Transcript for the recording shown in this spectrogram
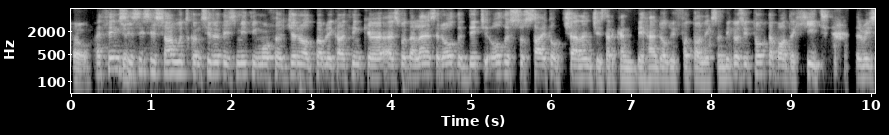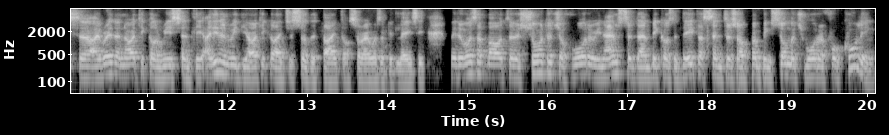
So I think just, this is I would consider this meeting more for the general public. I think uh, as what Alain said, all the digi- all the societal challenges that can be handled with photonics. And because you talked about the heat, there is uh, I read an article recently. I didn't read the article. I just saw the title. Sorry, I was a bit lazy. But it was about a shortage of water in Amsterdam because the data centers are pumping so much water for cooling.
